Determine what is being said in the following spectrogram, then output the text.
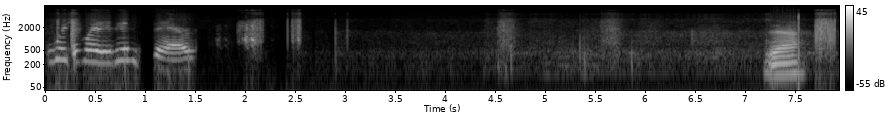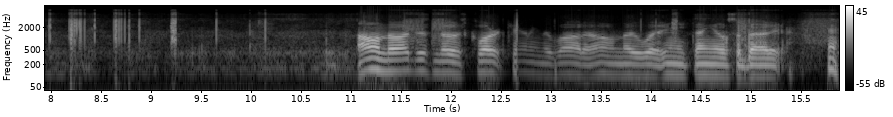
which one it is there. Yeah. I don't know. I just know it's Clark County, Nevada. I don't know what anything else about it.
